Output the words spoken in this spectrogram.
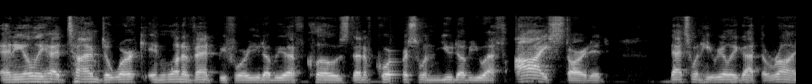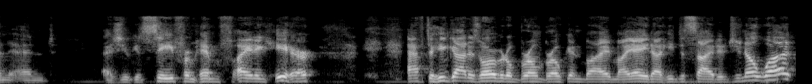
and he only had time to work in one event before UWF closed. Then, of course, when UWFI started, that's when he really got the run. And as you can see from him fighting here, after he got his orbital bone broken by Maeda, he decided, you know what?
